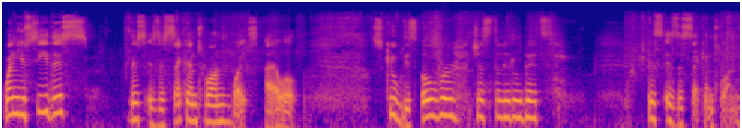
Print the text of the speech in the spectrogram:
when you see this, this is the second one. Wait, I will scoop this over just a little bit. This is the second one.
